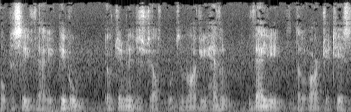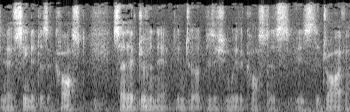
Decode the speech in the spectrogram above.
or perceived value. People, or generally district health boards, in my view, haven't valued the laboratory testing. They've seen it as a cost, so they've driven that into a position where the cost is, is the driver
